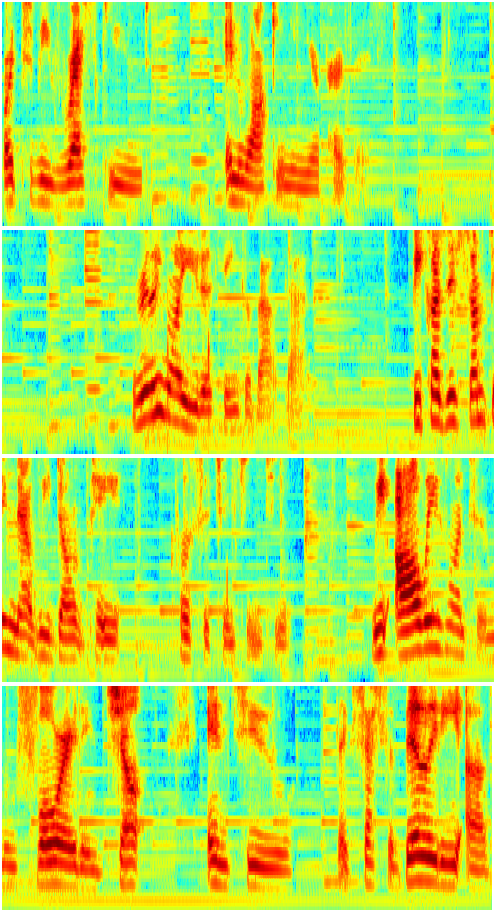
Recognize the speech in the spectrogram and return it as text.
or to be rescued in walking in your purpose? Really want you to think about that because it's something that we don't pay close attention to. We always want to move forward and jump into the accessibility of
